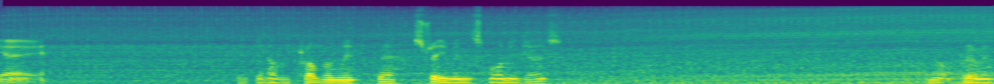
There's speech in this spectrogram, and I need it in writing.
Okay. We've been having a problem with uh, streaming this morning, guys. Not brilliant.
